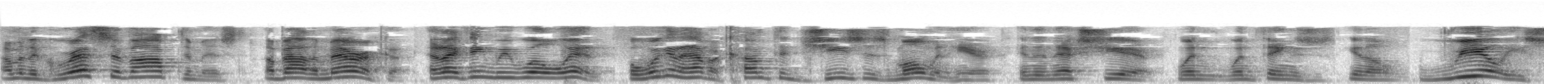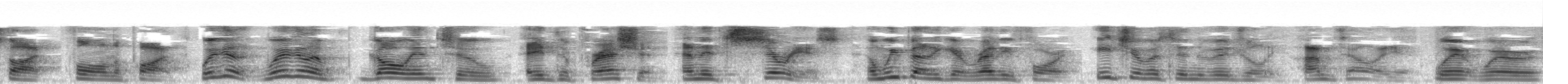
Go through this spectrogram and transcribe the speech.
I'm an aggressive optimist about America. And I think we will win. But we're going to have a come to Jesus moment here in the next year when, when things, you know, really start falling apart. We're to, we're to go into a depression and it's serious and we better get ready for it. Each of us individually. I'm telling you, we're, we're,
